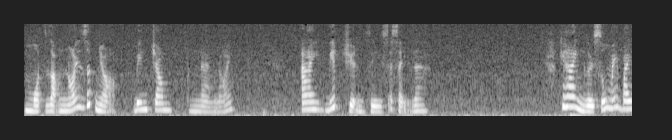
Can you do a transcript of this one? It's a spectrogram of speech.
Một giọng nói rất nhỏ Bên trong Nàng nói Ai biết chuyện gì sẽ xảy ra? Khi hai người xuống máy bay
